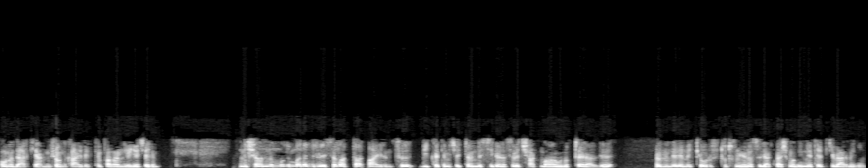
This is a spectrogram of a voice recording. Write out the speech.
ona dert gelmiş onu kaybettim falan diye geçelim. Nişanlım bugün bana bir resim hatta ayrıntı dikkatimi çekti. Önünde sigarası ve çakmağı unuttu herhalde. Önünde demek ki oruç tutmuyor. Nasıl yaklaşmalıyım ne tepki vermeliyim?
